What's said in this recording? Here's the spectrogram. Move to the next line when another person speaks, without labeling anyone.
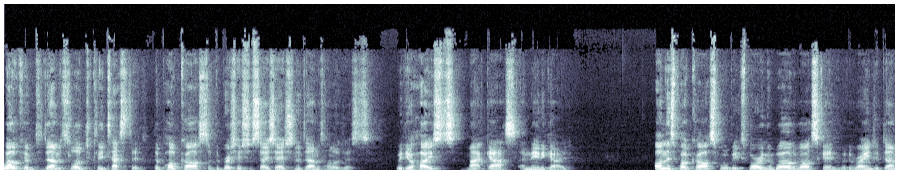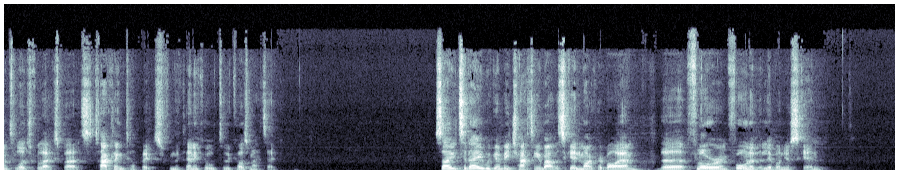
Welcome to Dermatologically Tested, the podcast of the British Association of Dermatologists, with your hosts Matt Gass and Nina Goad. On this podcast, we'll be exploring the world of our skin with a range of dermatological experts, tackling topics from the clinical to the cosmetic. So, today we're going to be chatting about the skin microbiome, the flora and fauna that live on your skin.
